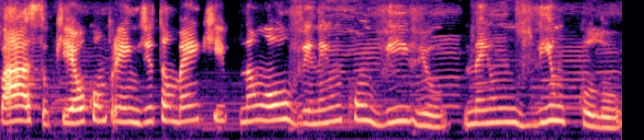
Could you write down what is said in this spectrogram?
passo que eu compreendi também que não houve nenhum convívio, nenhum vínculo,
